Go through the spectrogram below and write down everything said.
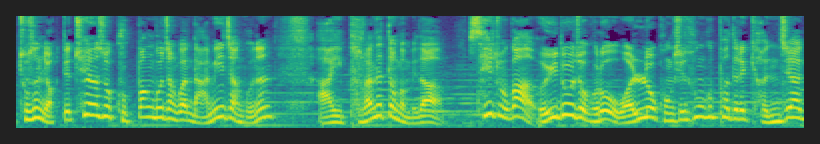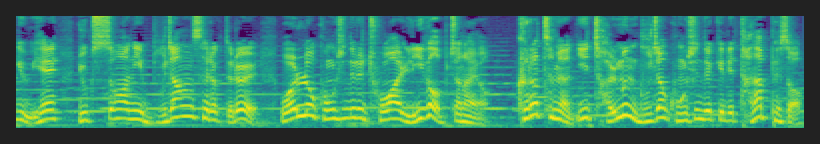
조선 역대 최연소 국방부 장관 남이 장군은 아 이 불안했던 겁니다. 세조가 의도적으로 원로 공신 훈구파들을 견제하기 위해 육성한 이 무장 세력들을 원로 공신들이 좋아할 리가 없잖아요. 그렇다면 이 젊은 무장 공신들끼리 단합해서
